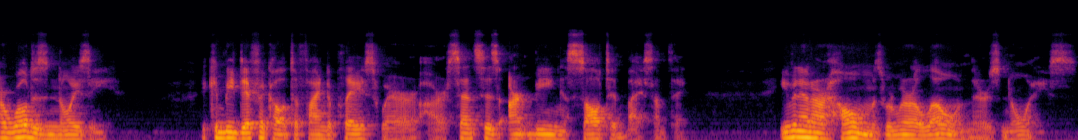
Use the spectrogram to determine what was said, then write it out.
Our world is noisy. It can be difficult to find a place where our senses aren't being assaulted by something. Even in our homes, when we're alone, there's noise.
